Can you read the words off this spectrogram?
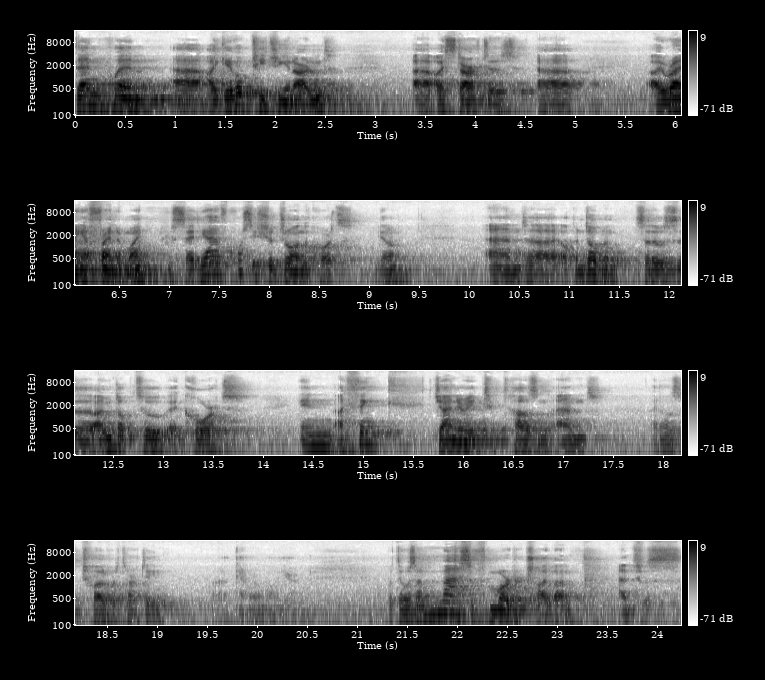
then when uh, I gave up teaching in Ireland, uh, I started, uh, I rang a friend of mine who said, yeah, of course you should draw in the courts, you know, and uh, up in Dublin. So there was, uh, I went up to a court in, I think, January 2000 and, I don't know, it was 12 or 13? I can't remember what year. But there was a massive murder trial on, and it was,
